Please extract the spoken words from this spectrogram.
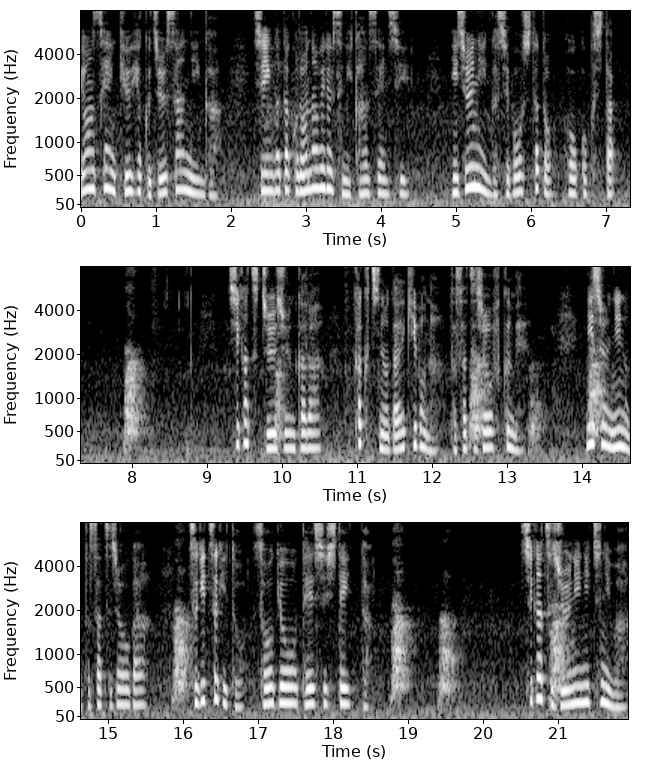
4913人が新型コロナウイルスに感染し20人が死亡したと報告した。4月中旬から各地の大規模な屠殺場を含め22の屠殺場が次々と操業を停止していった。4月12日には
